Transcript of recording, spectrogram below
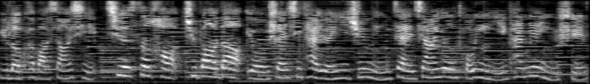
娱乐快报消息七月四号据报道有山西太原一居民在家用投影仪看电影时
